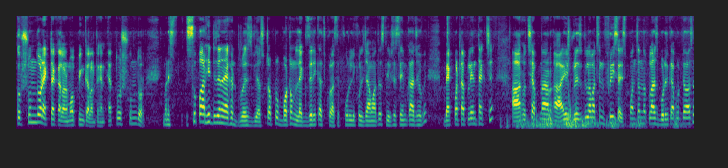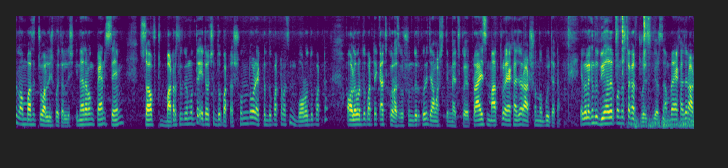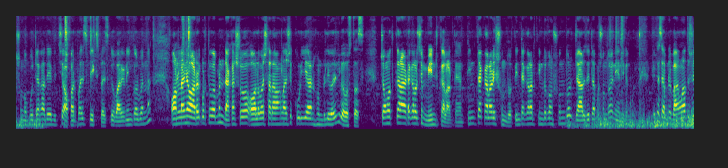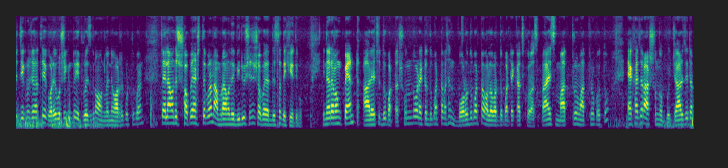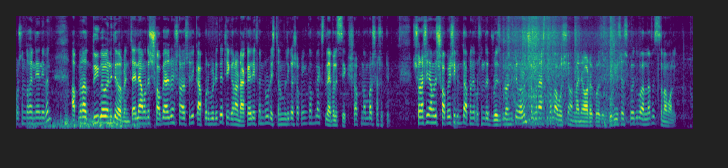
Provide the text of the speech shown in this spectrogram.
খুব সুন্দর একটা কালার মপিং কালার দেখেন এত সুন্দর। মানে সুপার হিট ডিজাইনের একটা ড্রেস বিয়াস টপ টু বটম লাক্সারি কাজ করা আছে, ফুললি ফুল জামাতে স্লিভসে সেম কাজ হবে ব্যাকপারটা প্লেন থাকছে। আর হচ্ছে আপনার এই ড্রেসগুলো পাচ্ছেন ফ্রি সাইজ পঞ্চান্ন প্লাস বডির কাপড় দেওয়া আছে, লম্বা আছে চুয়াল্লিশ, পঁয়তাল্লিশ। ইনার এবং প্যান্ট সেম সফট বাটার সিল্কের মধ্যে, এটা হচ্ছে দোপাট্টা। সুন্দর একটা দোপাট্টা পাচ্ছেন, বড় দোপাট্টা অল ওভার দোপাট্টায় কাজ করা আছে, খুব সুন্দর করে জামার সাথে ম্যাচ করে। প্রাইস মাত্র এক হাজার আটশো নব্বই টাকা। এগুলো কিন্তু দুই হাজার পঞ্চাশ টাকার ড্রেস বিয়ার্স আমরা এক হাজার আটশো নব্বই টাকা দিয়ে দিচ্ছি অফার প্রাইস ফিক্স প্রাইস কেউ বার্গেনিং করবেন না। অনলাইনে অর্ডার করতে পারবেন। ঢাকা সহ অল ওভার সারা বাংলাদেশে কুরিয়ার অ্যান্ড হোম ডেলিভারির ব্যবস্থা আছে। চমৎকার আরেকটা কালার হচ্ছে মিন্ট কালার দেখেন, তিনটা কালারই সুন্দর। তিনটা কালার তিন রকম সুন্দর। যার যেটা পছন্দ হয় নিয়ে নেবেন। ঠিক আছে? আপনি বাংলাদেশের যে কোনো জায়গা থেকে ঘরে বসে কিন্তু এই ড্রেসগুলো অনলাইনে অর্ডার করতে পারেন। চাইলে আমাদের শপে আসতে পারেন। আমরা আমাদের ভিডিও শেষে সবাই অ্যাড্রেসটা দেখিয়ে দেবো। ইনার এবং প্যান্ট আর হচ্ছে দুপাট্টা। সুন্দর একটা দুপাট্টা পাচ্ছেন। বড় দুপাট্টা অল ওভার দুপাট্টায় কাজ করা আছে। প্রাইস মাত্র মাত্র কত? এক হাজার আটশো নব্বই। যার যেটা পছন্দ হয় নিয়ে নেবেন। আপনারা দুইভাবে নিতে পারবেন। চাইলে আমাদের শপে আসবেন সরাসরি কাপড় বিড়িতে। ঠিকানা Dhaka Elephant Road Eastern Mallika shopping complex level six shop number সাতষট্টি। সরাসরি আমাদের শপে এসে কিন্তু আপনাদের পছন্দের ড্রেসগুলো নিতে পারবেন। সেখানে আসতে পারলে অবশ্যই অনলাইনে অর্ডার করে দেবেন। ভিডিও শেষ করে দেবো। আল্লাহ হাফিজ। আলাইকুম।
